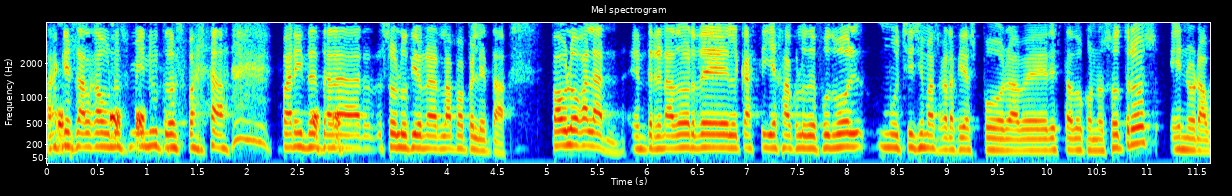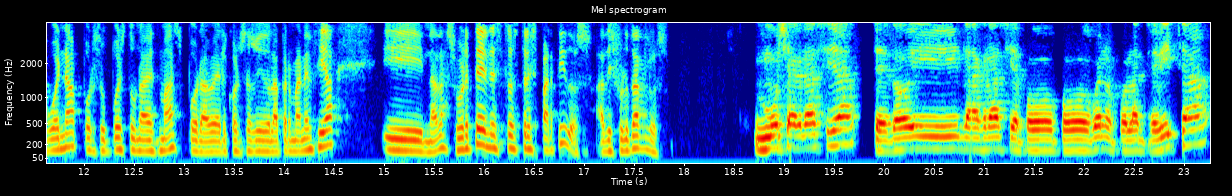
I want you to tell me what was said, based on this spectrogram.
a que salga unos minutos para, para intentar solucionar la papeleta. Pablo Galán, entrenador del Castilleja Club de Fútbol, muchísimas gracias por haber estado con nosotros. Enhorabuena, por supuesto, una vez más, por haber conseguido la permanencia. Y nada, suerte en estos tres partidos. A disfrutarlos. Muchas gracias. Te doy las gracias por, bueno, por la entrevista,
